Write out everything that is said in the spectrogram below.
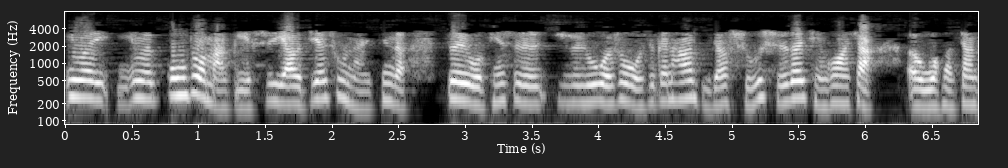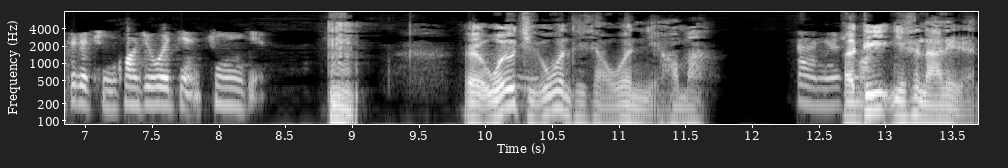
因为因为工作嘛，也是要接触男性的，所以我平时就是如果说我是跟他们比较熟识的情况下，呃，我好像这个情况就会减轻一点。嗯，呃，我有几个问题想问你，好吗？嗯，您说。呃，第一，你是哪里人？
